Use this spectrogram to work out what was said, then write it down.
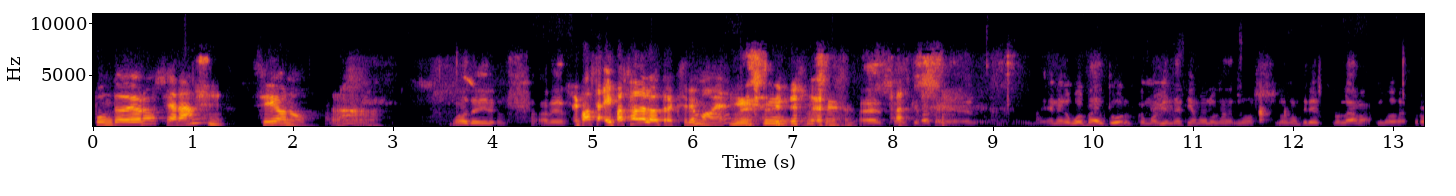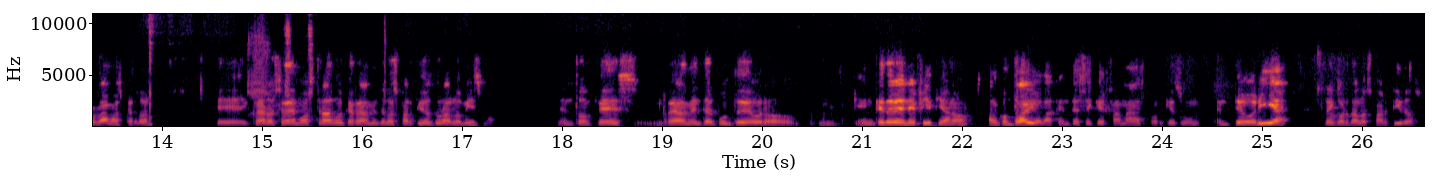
punto de oro, ¿se harán? ¿Sí o no? Ah. a ver. He, pasado al otro extremo, ¿eh? ¿Sabes qué pasa? En el World del Tour, como bien decíamos los, los, anteriores los programas, perdón, eh, claro, se ha demostrado que realmente los partidos duran lo mismo. Entonces, realmente el punto de oro, ¿en qué te beneficia, no? Al contrario, la gente se queja más porque es un, en teoría, recorta los partidos.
